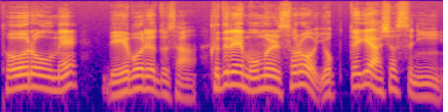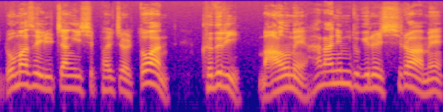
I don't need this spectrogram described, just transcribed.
더러움에 내버려 두사 그들의 몸을 서로 욕되게 하셨으니 로마서 1장 28절 또한 그들이 마음에 하나님 두기를 싫어함에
